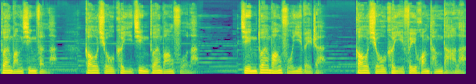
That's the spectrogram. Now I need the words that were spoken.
端王兴奋了，高俅可以进端王府了。进端王府意味着高俅可以飞黄腾达了，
